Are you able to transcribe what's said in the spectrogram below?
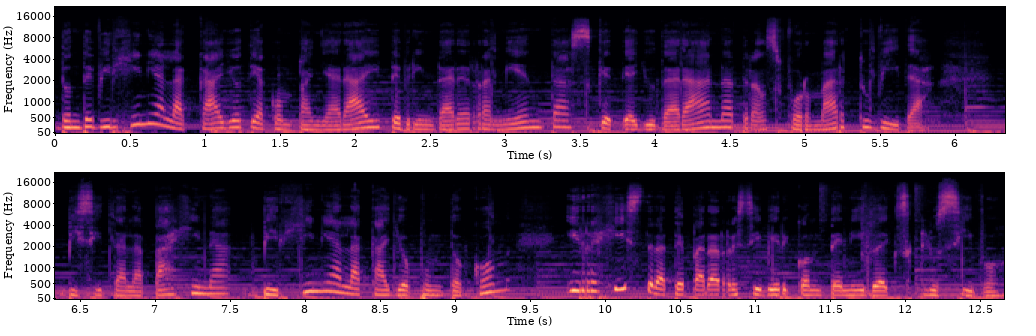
donde Virginia Lacayo te acompañará y te brindará herramientas que te ayudarán a transformar tu vida. Visita la página virginialacayo.com y regístrate para recibir contenido exclusivo.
